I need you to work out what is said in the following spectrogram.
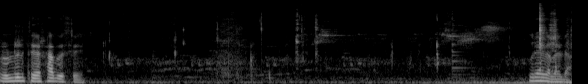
রোডির থেকে স্বাদ হয়েছে পুরে গেল এটা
